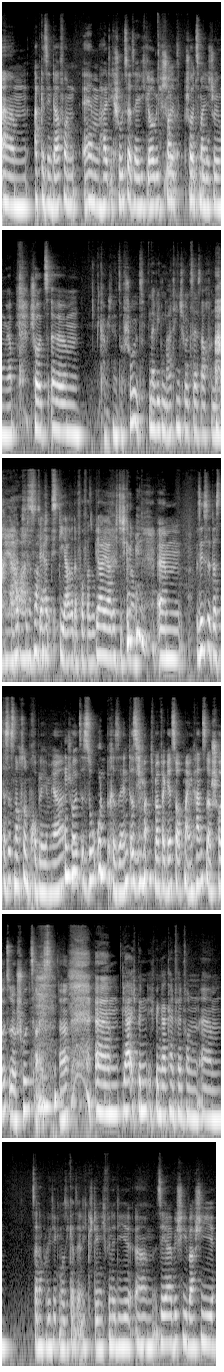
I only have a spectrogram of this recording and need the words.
Ähm, abgesehen davon ähm, halte ich Schulz tatsächlich, glaube ich. Scholz. Scholz meine Entschuldigung, ja. Scholz, ähm, kam ich denn jetzt auf Schulz? Na, wegen Martin Schulz, der ist auch von. Ach ja, der hat oh, das, der hat die Jahre davor versucht. Ja, ja, richtig, genau. ähm, siehst du, das, das ist noch so ein Problem, ja. Mhm. Scholz ist so unpräsent, dass ich manchmal vergesse, ob mein Kanzler Scholz oder Schulz heißt. ja. Ähm, ja, ich bin, ich bin gar kein Fan von ähm, seiner Politik, muss ich ganz ehrlich gestehen. Ich finde die ähm, sehr wischiwaschi,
